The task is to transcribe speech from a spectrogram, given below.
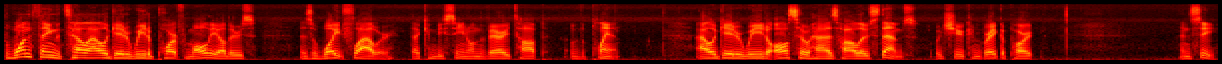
The one thing to tell alligator weed apart from all the others is a white flower that can be seen on the very top of the plant. Alligator weed also has hollow stems, which you can break apart and see.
